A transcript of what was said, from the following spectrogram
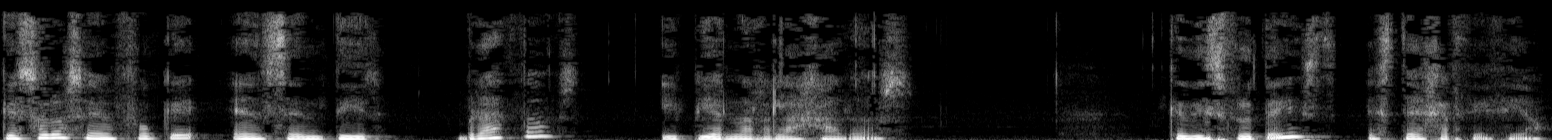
que solo se enfoque en sentir brazos y piernas relajados. Que disfrutéis este ejercicio.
